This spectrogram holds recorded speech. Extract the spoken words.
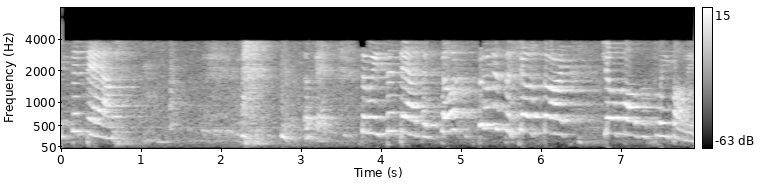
We sit down. okay. So we sit down. And so, as soon as the show starts, Joe falls asleep on me.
